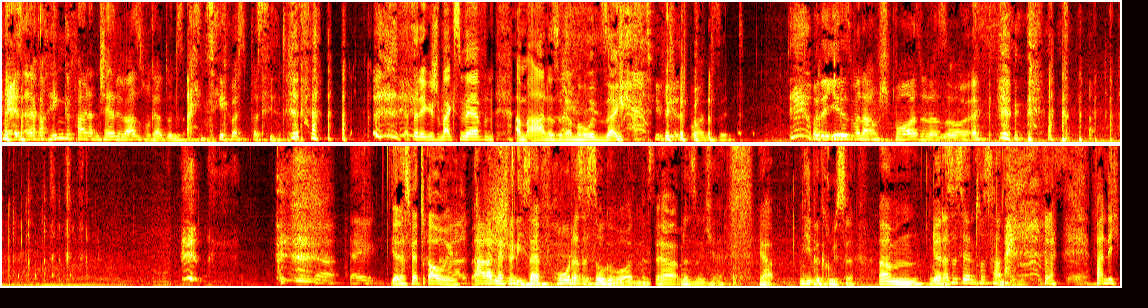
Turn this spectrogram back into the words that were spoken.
Er ist einfach hingefallen, hat einen Schädelbasisbruch gehabt und das Einzige, was passiert ist, dass seine Geschmackswerfen am Anus und am Hodensack. aktiviert worden sind. Oder jedes Mal nach dem Sport oder so. ja, ey, Ja, das wäre traurig. Harald, Harald Lesch, wirklich, sei froh, dass es so geworden ist. Ja. Oder so, ich, äh, ja, liebe Grüße. Ähm, ja, das ist ja interessant. Fand ich,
